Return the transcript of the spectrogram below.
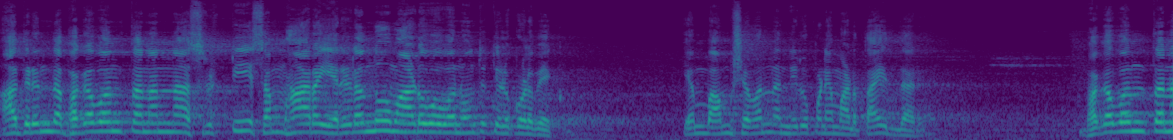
ಆದ್ದರಿಂದ ಭಗವಂತನನ್ನು ಸೃಷ್ಟಿ, ಸಂಹಾರ ಎರಡನ್ನೂ ಮಾಡುವವನು ಅಂತ ತಿಳ್ಕೊಳ್ಬೇಕು ಎಂಬ ಅಂಶವನ್ನು ನಿರೂಪಣೆ ಮಾಡ್ತಾ ಇದ್ದಾರೆ. ಭಗವಂತನ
